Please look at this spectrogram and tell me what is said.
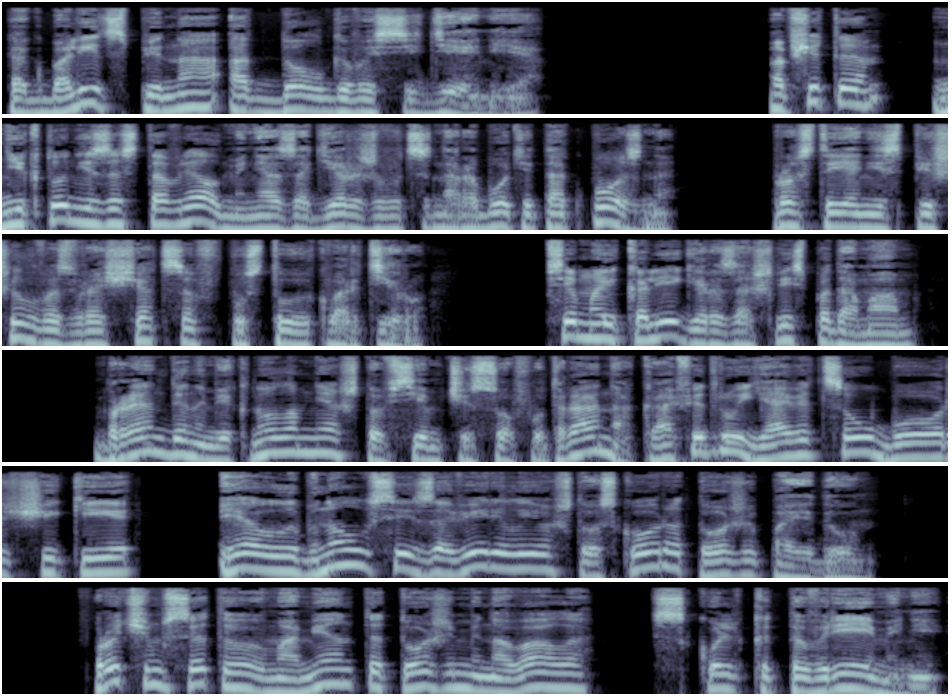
как болит спина от долгого сидения. Вообще-то, никто не заставлял меня задерживаться на работе так поздно, просто я не спешил возвращаться в пустую квартиру. Все мои коллеги разошлись по домам. Бренда намекнула мне, что в семь часов утра на кафедру явятся уборщики. Я улыбнулся и заверил ее, что скоро тоже пойду. Впрочем, с этого момента тоже миновало сколько-то времени,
